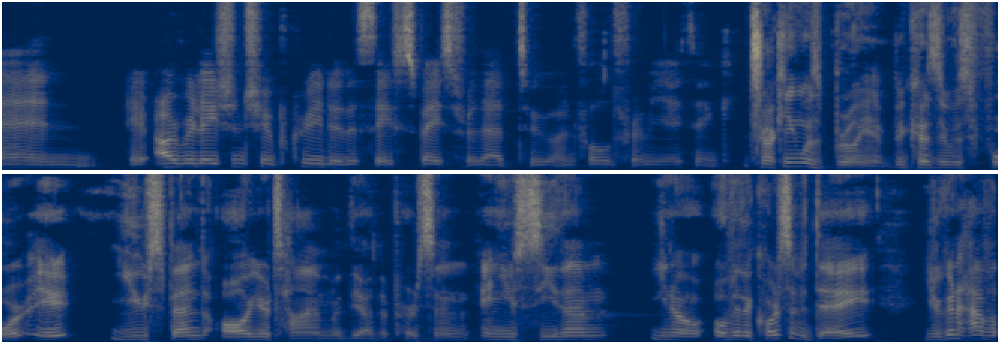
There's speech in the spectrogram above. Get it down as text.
and it, our relationship created a safe space for that to unfold for me I think Trekking was brilliant because it was for it. you spend all your time with the other person and you see them, you know, over the course of a day, you're going to have a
